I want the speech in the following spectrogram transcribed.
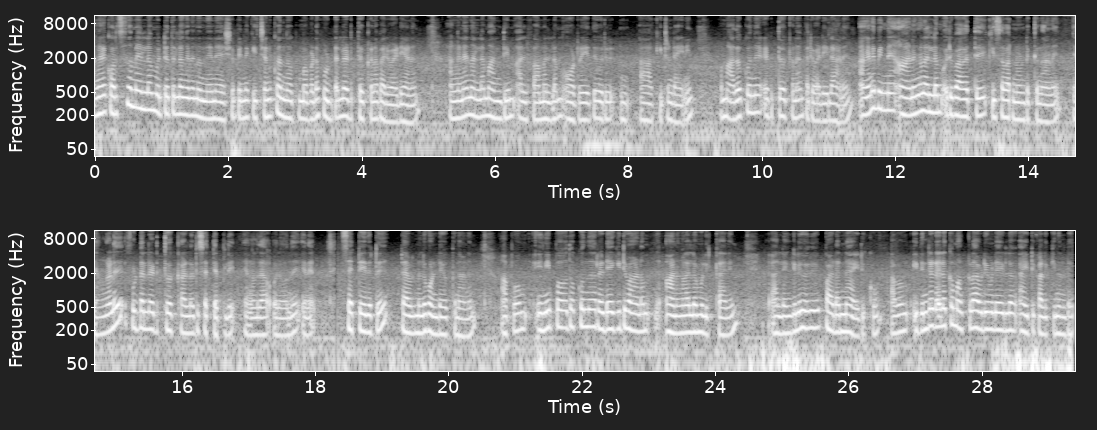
അങ്ങനെ കുറച്ച് സമയമെല്ലാം മുറ്റത്തെല്ലാം അങ്ങനെ നിന്നതിന് ശേഷം പിന്നെ കിച്ചണിക്ക് വന്ന് നോക്കുമ്പോൾ അവിടെ ഫുഡെല്ലാം എടുത്ത് വെക്കുന്ന പരിപാടിയാണ്. അങ്ങനെ നല്ല മന്തിയും അൽഫാമെല്ലാം ഓർഡർ ചെയ്ത് ഒരു ആക്കിയിട്ടുണ്ടായിനി. അപ്പം അതൊക്കെ ഒന്ന് എടുത്തു വെക്കണ പരിപാടിയിലാണ്. അങ്ങനെ പിന്നെ ആണുങ്ങളെല്ലാം ഒരു ഭാഗത്ത് കിസ പറഞ്ഞുകൊണ്ടിരിക്കുന്നതാണ്. ഞങ്ങൾ ഫുഡെല്ലാം എടുത്തു വെക്കാനുള്ള ഒരു സെറ്റപ്പിൽ ഞങ്ങളിതാ ഓരോന്ന് ഇങ്ങനെ സെറ്റ് ചെയ്തിട്ട് ടേബിൾ മേൽ കൊണ്ടുപോയി വെക്കുന്നതാണ്. അപ്പം ഇനിയിപ്പോൾ ഇതൊക്കെ ഒന്ന് റെഡിയാക്കിയിട്ട് വേണം ആണുങ്ങളെല്ലാം വിളിക്കാനും അല്ലെങ്കിൽ ഒരു പഠനമായിരിക്കും അപ്പം ഇതിന്റെ ഇടയിലൊക്കെ മക്കൾ അവിടെ ഇവിടെയെല്ലാം ആയിട്ട് കളിക്കുന്നുണ്ട്.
